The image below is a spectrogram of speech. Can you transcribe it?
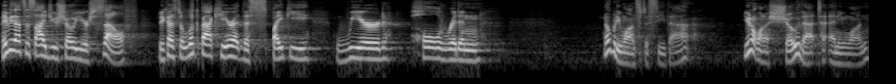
Maybe that's the side you show yourself, because to look back here at this spiky, weird, hole ridden, nobody wants to see that. You don't want to show that to anyone.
